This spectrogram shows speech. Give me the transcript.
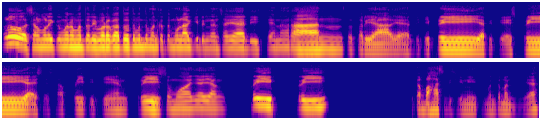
Halo, assalamualaikum warahmatullahi wabarakatuh teman-teman ketemu lagi dengan saya di channel Ran tutorial ya RDP Free ya PPS Free ya SSH Free PVN Free semuanya yang free free kita bahas di sini teman-teman ya.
